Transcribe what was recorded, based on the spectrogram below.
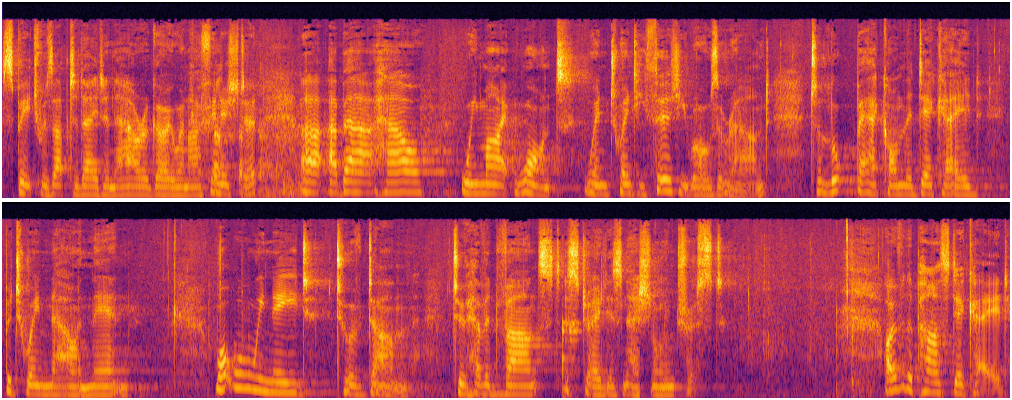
speech was up to date an hour ago when I finished it, uh, about how we might want when 2030 rolls around to look back on the decade between now and then. What will we need to have done to have advanced Australia's national interest? Over the past decade,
